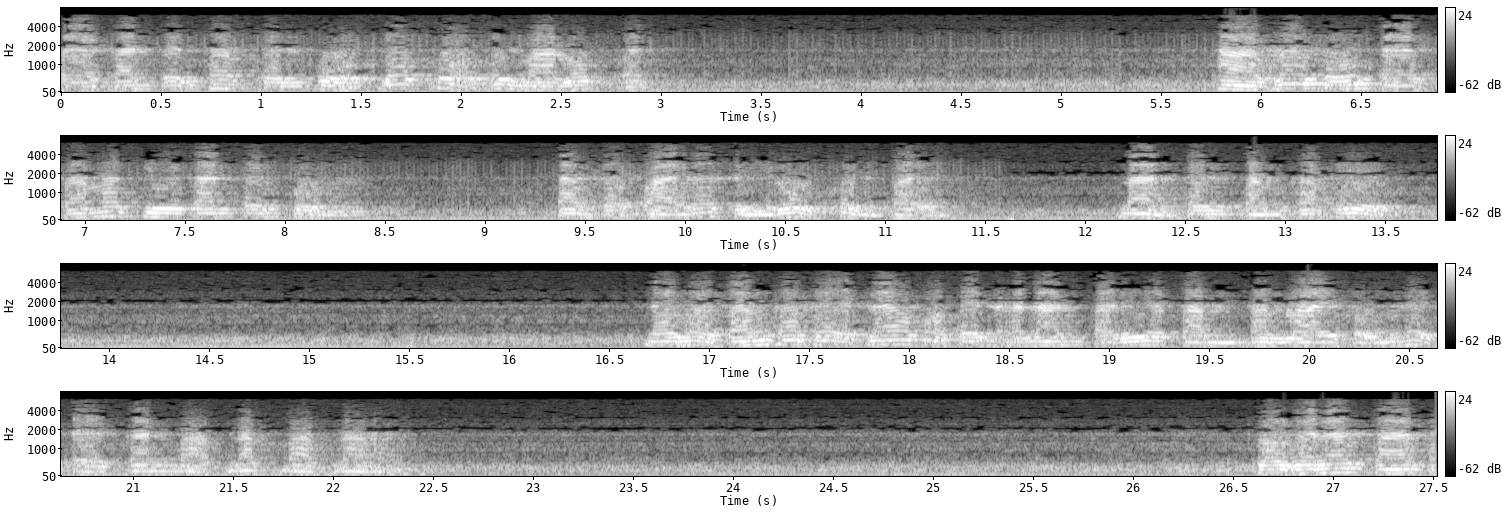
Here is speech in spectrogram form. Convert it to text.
แต่กันเป็นทัพเป็นพวกยกพวกขึ้นมาลบกัน ถ้าพระสงฆ์แตกสามัคคีกันเป็นกลุ่มตั้งแต่ฝ่ายละสี่ลูกขึ้นไป นั่นเป็นสังฆเพศในเมื่อสังฆเพศแล้วก็เป็นอนันตริยกรรมทำลายสงฆ์ให้แตกกันบาปนักบาปนาเพราะฉะนั้นการท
